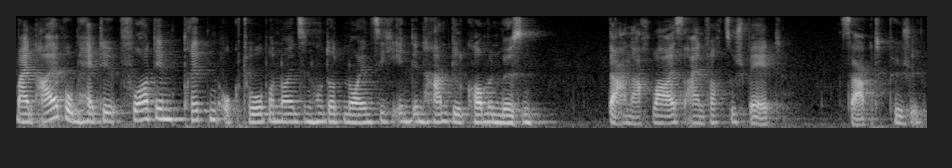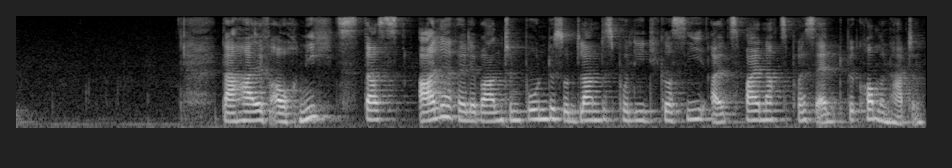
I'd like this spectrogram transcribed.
Mein Album hätte vor dem 3. Oktober 1990 in den Handel kommen müssen. Danach war es einfach zu spät, sagt Püschel. Da half auch nichts, dass alle relevanten Bundes- und Landespolitiker sie als Weihnachtspräsent bekommen hatten.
